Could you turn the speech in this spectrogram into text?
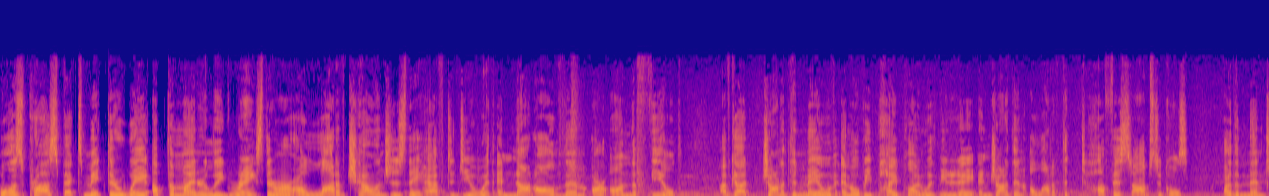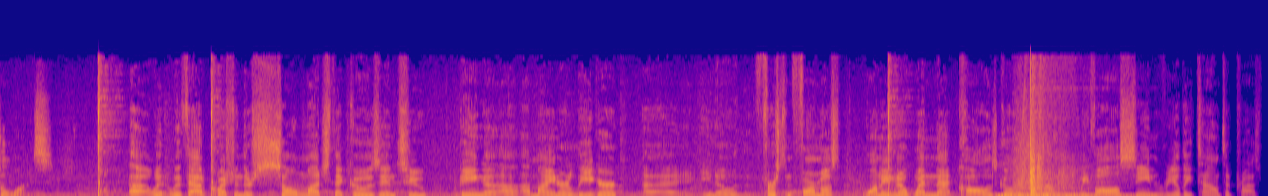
Well, as prospects make their way up the minor league ranks, there are a lot of challenges they have to deal with, and not all of them are on the field. I've got Jonathan Mayo of MLB Pipeline with me today, and Jonathan, a lot of the toughest obstacles are the mental ones. Uh, without question, there's so much that goes into being a, a minor leaguer. Uh, you know, first and foremost, wanting to know when that call is going to come. We've all seen really talented prospects.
